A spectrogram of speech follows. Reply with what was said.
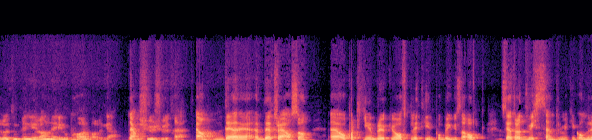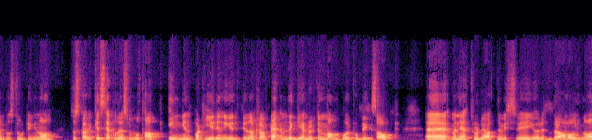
rundt omkring i landet i lokalvalget Ja. i 2023. Ja, det, det tror jeg også. Eh, Og partier bruker jo ofte litt tid på å bygge seg opp. Så jeg tror at hvis sentrum ikke kommer inn på Stortinget nå, så skal vi ikke se på det som noe tap. Ingen partier i nyere tid har klart det. MDG brukte mange år på å bygge seg opp. Eh, Men jeg tror det at hvis vi gjør et bra valg nå,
